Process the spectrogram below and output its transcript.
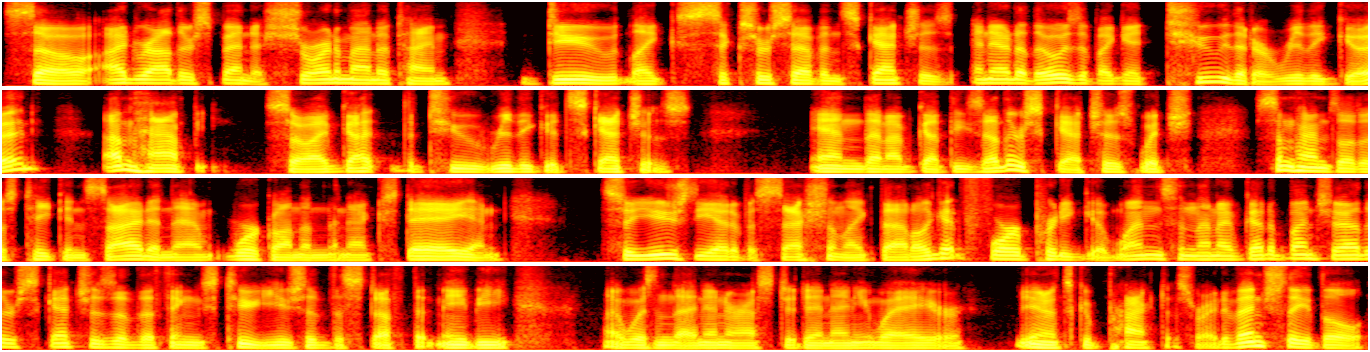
So I'd rather spend a short amount of time, do like six or seven sketches. And out of those, if I get two that are really good, I'm happy. So I've got the two really good sketches. And then I've got these other sketches, which sometimes I'll just take inside and then work on them the next day. And so usually out of a session like that, I'll get four pretty good ones. And then I've got a bunch of other sketches of the things too, usually the stuff that maybe I wasn't that interested in anyway, or you know, it's good practice, right? Eventually they'll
